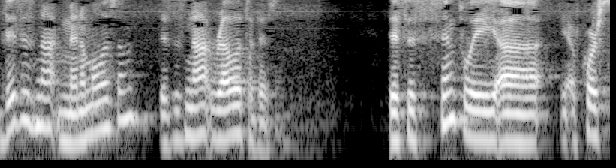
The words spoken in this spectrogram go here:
this is not minimalism, this is not relativism. This is simply, uh, of course,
